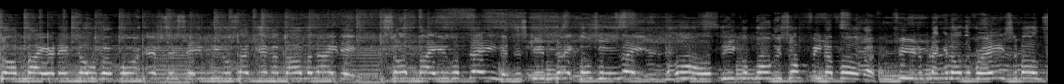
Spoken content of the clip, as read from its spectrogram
Sam Meijer neemt over voor FCC Wheels uit Emmen aan de leiding. Sam Meijer op de 1, het is Kim Dijkmans op 2. Oh, op 3 komt Norris naar voren. Vierde plek in handen voor Heesemans.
